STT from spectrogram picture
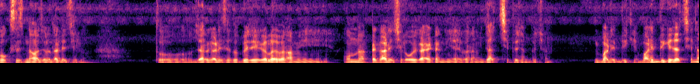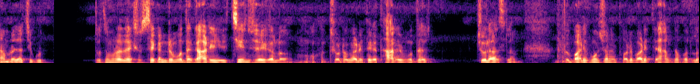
বক্সিস নেওয়ার জন্য দাঁড়িয়েছিল তো যার গাড়ি সে তো বেরিয়ে গেল, এবার আমি অন্য একটা গাড়ি ছিল, ওই গাড়িটা নিয়ে এবার আমি যাচ্ছি পেছন পেছন, বাড়ির দিকে। বাড়ির দিকে যাচ্ছি না, আমরা যাচ্ছি ঘুর তো তোমরা দেখছ সেকেন্ডের মধ্যে গাড়ি চেঞ্জ হয়ে গেল। ছোট গাড়ি থেকে থারের মধ্যে চলে আসলাম। তো বাড়ি পৌঁছানোর পরে বাড়িতে হালকা পাতলা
